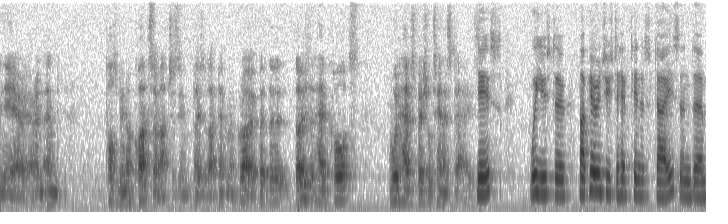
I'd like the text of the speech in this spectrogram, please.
in the area, and, and possibly not quite so much as in places like Peppermint Grove, but the, those that had courts would have special tennis days. Yes, we used to. My parents used to have tennis days, and um,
